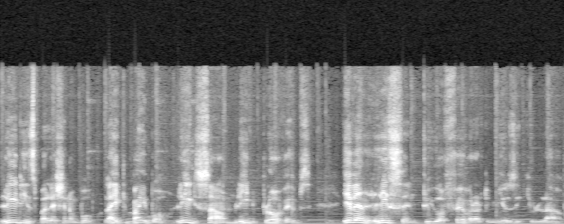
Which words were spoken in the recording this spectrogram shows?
Read inspirational book like Bible, read Psalm, read Proverbs, even listen to your favorite music you love.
